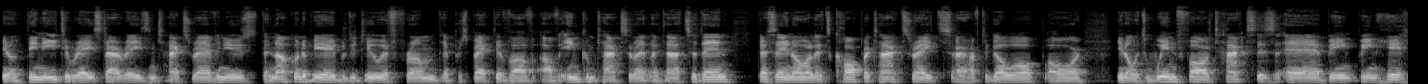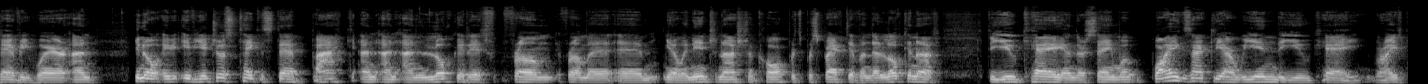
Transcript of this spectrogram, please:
you know they need to raise, start raising tax revenues. They're not going to be able to do it from the perspective of, of income tax or anything like that. So then they're saying, oh, well, it's corporate tax rates have to go up, or you know, it's windfall taxes uh, being being hit everywhere, and you know, if, if you just take a step back and, and, and look at it from from a um, you know an international corporate perspective, and they're looking at the UK and they're saying, well, why exactly are we in the UK, right?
